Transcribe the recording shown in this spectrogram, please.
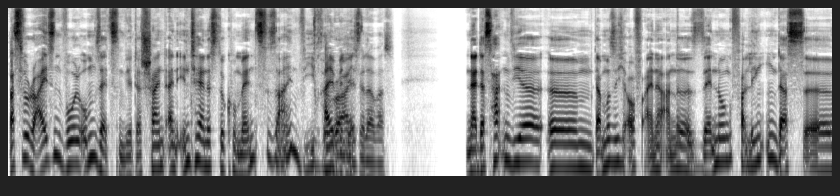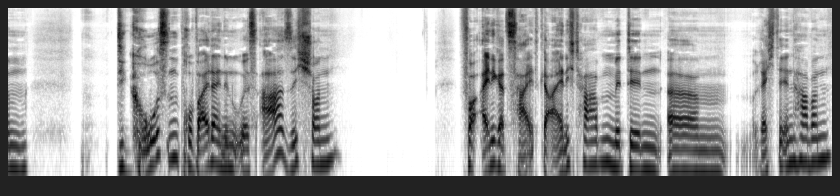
was Verizon wohl umsetzen wird. Das scheint ein internes Dokument zu sein, wie Freiwillig Verizon. oder was? Na, das hatten wir, ähm, da muss ich auf eine andere Sendung verlinken, dass ähm, die großen Provider in den USA sich schon vor einiger Zeit geeinigt haben mit den ähm, Rechteinhabern,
